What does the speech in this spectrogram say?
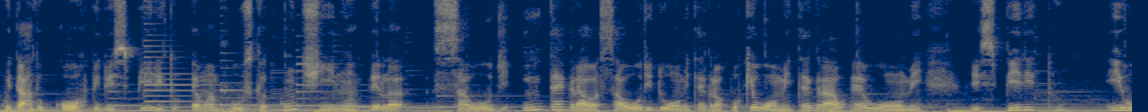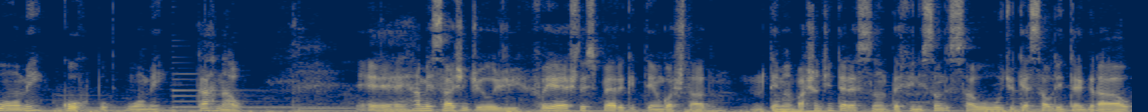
Cuidar do corpo e do espírito é uma busca contínua pela saúde integral, a saúde do homem integral, porque o homem integral é o homem espírito e o homem corpo, o homem carnal. É, a mensagem de hoje foi esta, espero que tenham gostado. Um tema bastante interessante, definição de saúde, o que é saúde integral,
